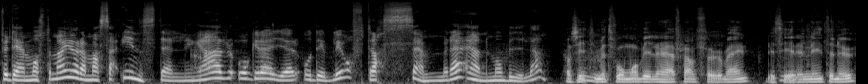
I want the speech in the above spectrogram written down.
För den måste man göra massa inställningar och grejer och det blir ofta sämre än mobilen. Jag sitter med två mobiler här framför mig. Det ser ni inte nu.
